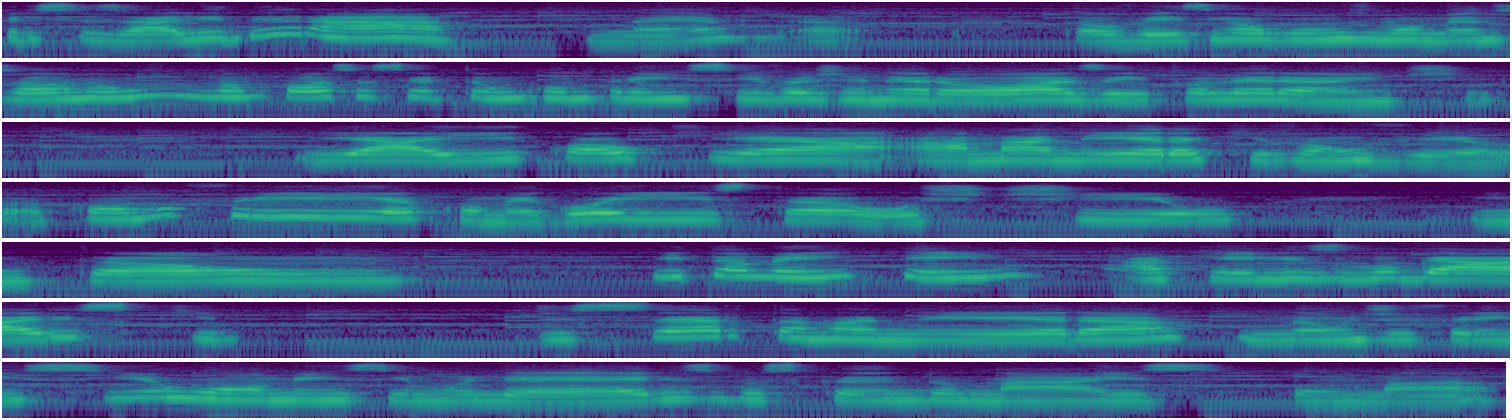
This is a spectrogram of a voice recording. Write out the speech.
precisar liderar, né? Ah, talvez em alguns momentos ela não, não possa ser tão compreensiva, generosa e tolerante. E aí, qual que é a, a maneira que vão vê-la? Como fria, como egoísta, hostil. Então, e também tem aqueles lugares que, de certa maneira, não diferenciam homens e mulheres, buscando mais uma,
